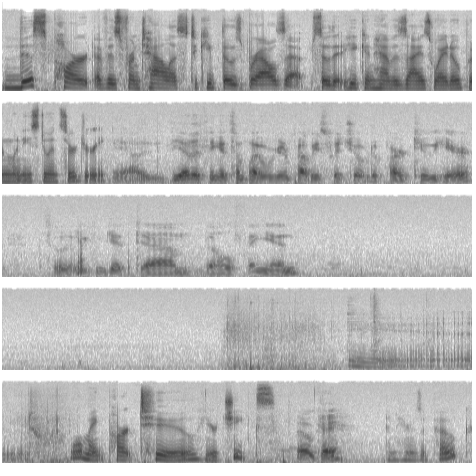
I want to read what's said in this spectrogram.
this part of his frontalis to keep those brows up so that he can have his eyes wide open when he's doing surgery. Yeah. The other thing, at some point, we're going to probably switch over to part two here, so that we can get um, the whole thing in. And we'll make part two your cheeks. Okay. And here's a poke.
